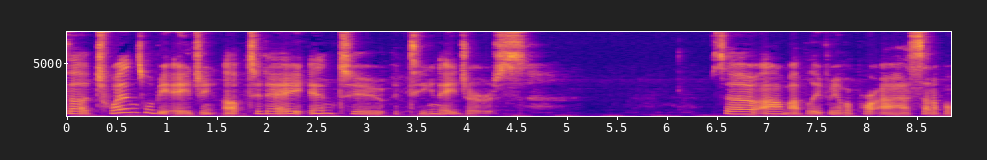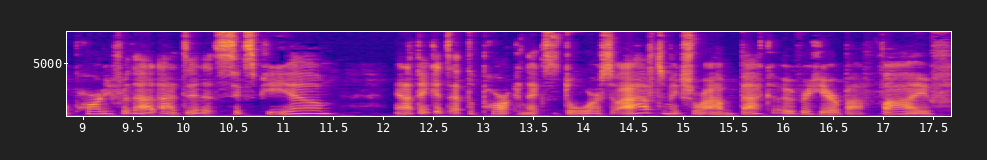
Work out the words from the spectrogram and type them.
the twins will be aging up today into teenagers. So um, I believe we have a part. I set up a party for that. I did at 6 p.m. and I think it's at the park next door. So I have to make sure I'm back over here by five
